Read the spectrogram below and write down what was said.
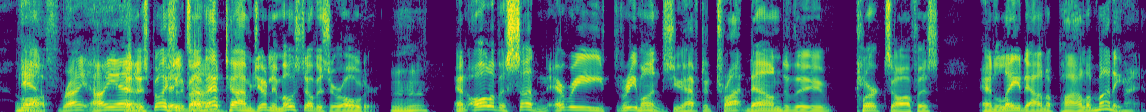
off. Right. Oh yeah. and especially Big by time. that time, generally most of us are older. Mm-hmm. And all of a sudden, every three months, you have to trot down to the clerk's office and lay down a pile of money. Right.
